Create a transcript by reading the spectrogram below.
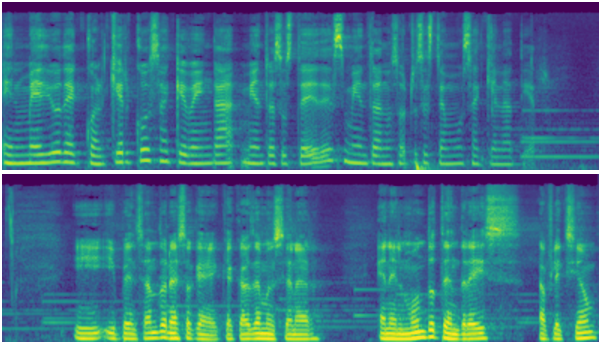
en medio de cualquier cosa que venga mientras ustedes, mientras nosotros estemos aquí en la tierra. Y, pensando en eso que, que, acabas de mencionar, en el mundo tendréis aflicción,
